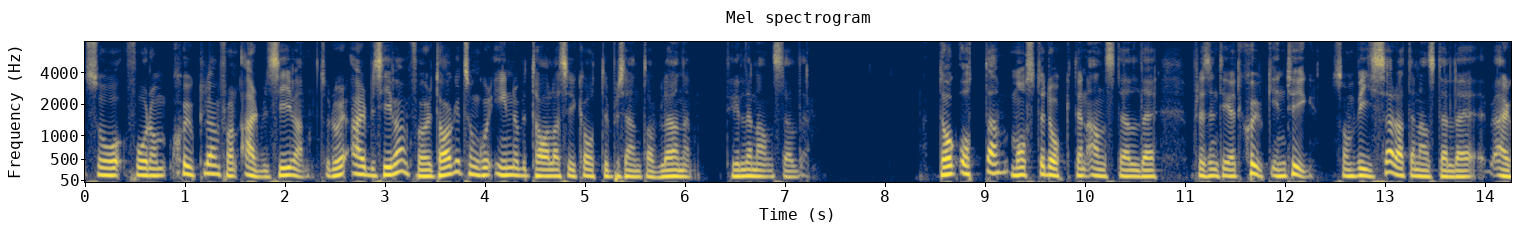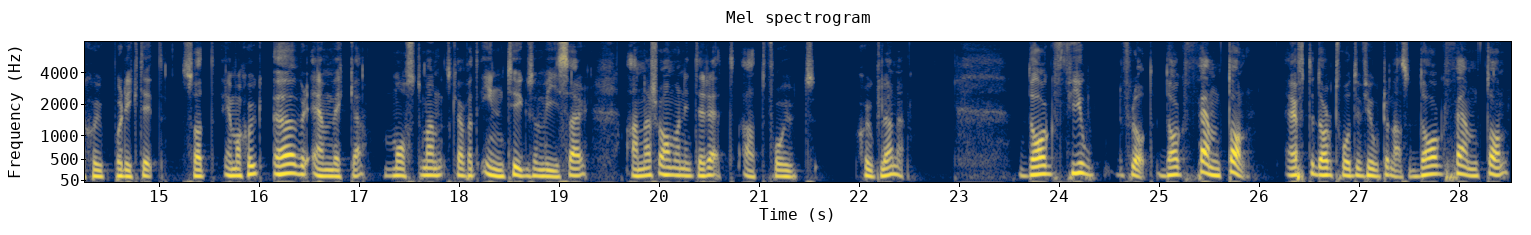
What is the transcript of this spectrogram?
så får de sjuklön från arbetsgivaren. Så då är det arbetsgivaren, företaget, som går in och betalar cirka 80% av lönen till den anställde. Dag 8 måste dock den anställde presentera ett sjukintyg som visar att den anställde är sjuk på riktigt. Så att är man sjuk över en vecka måste man skaffa ett intyg som visar, annars har man inte rätt att få ut sjuklönen. Dag, fjort, förlåt, dag 15, efter dag 2 till 14, alltså dag 15,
